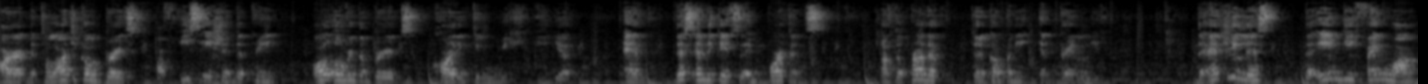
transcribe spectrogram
are mythological birds of East Asia that train all over the birds according to Wikipedia. And this indicates the importance of the product to the company internally. The entry list the AMD Fenghuang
